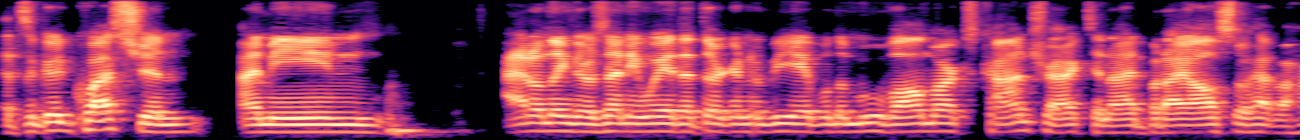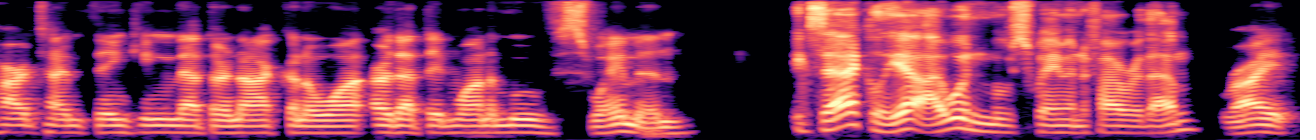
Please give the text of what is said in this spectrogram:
That's a good question. I mean, I don't think there's any way that they're going to be able to move Ullmark's contract, and I. But I also have a hard time thinking that they're not going to want or that they'd want to move Swayman. Exactly. Yeah, I wouldn't move Swayman if I were them. Right.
